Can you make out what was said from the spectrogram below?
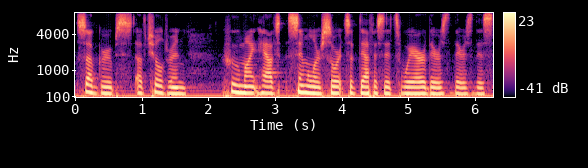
subgroups of children who might have similar sorts of deficits where there's, there's this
